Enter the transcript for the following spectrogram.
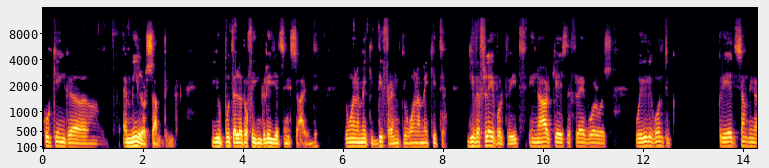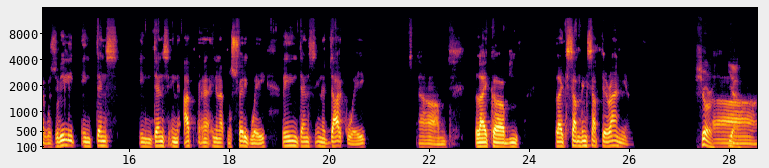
cooking uh, a meal or something you put a lot of ingredients inside. You want to make it different. You want to make it give a flavor to it. In our case, the flavor was we really want to create something that was really intense, intense in uh, in an atmospheric way, really intense in a dark way, um, like um, like something subterranean. Sure. Uh, yeah.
